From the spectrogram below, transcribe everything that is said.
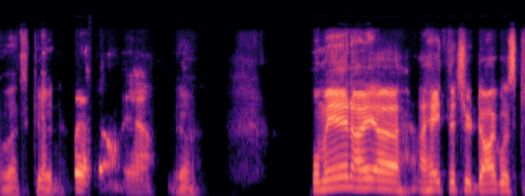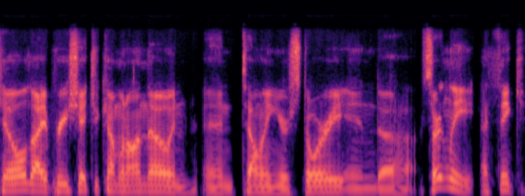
Well, that's good. Yeah. Yeah. Well, man, I uh I hate that your dog was killed. I appreciate you coming on though and and telling your story. And uh certainly I think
